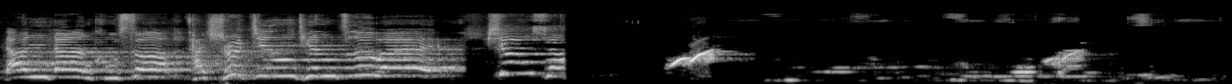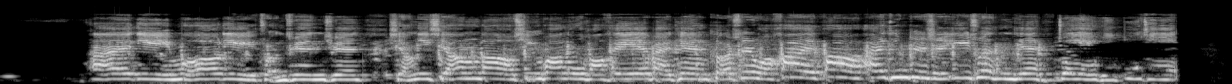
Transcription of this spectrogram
淡淡苦涩才是今天滋味。想想。爱的魔力转圈圈，想你想到心花怒放，黑夜白天。可是我害怕，爱情只是一瞬间，转眼会不见。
